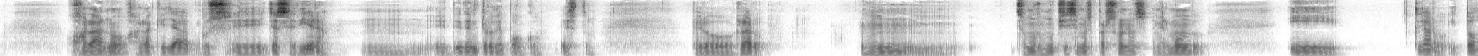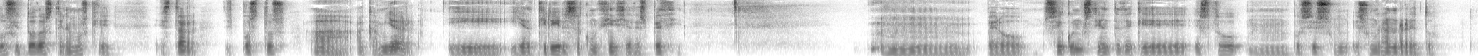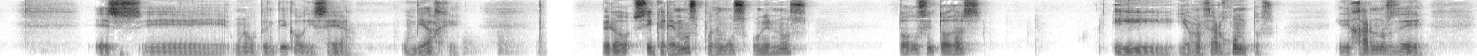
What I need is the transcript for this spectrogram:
Ojalá, ¿no? Ojalá que ya, pues, eh, ya se diera mm, dentro de poco esto. Pero claro, mm, somos muchísimas personas en el mundo y claro, y todos y todas tenemos que estar dispuestos a, cambiar y, adquirir esa conciencia de especie. Mm, pero soy consciente de que esto pues es un, es un gran reto es eh, una auténtica odisea, un viaje. Pero si queremos podemos unirnos todos y todas y, avanzar juntos y dejarnos de,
